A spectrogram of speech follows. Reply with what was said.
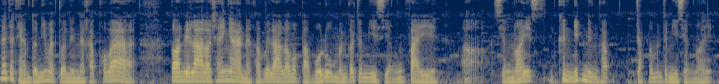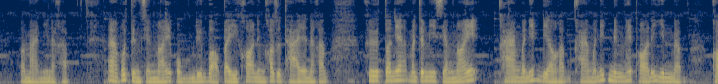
น่าจะแถมตัวนี้มาตัวหนึ่งนะครับ เพราะว่าตอนเวลาเราใช้งานนะครับ เวลาเรามาปรับวอลุ่มมันก็จะมีเสียงไฟเสียงน้อยขึ้นนิดนึงครับ จับแล้วมันจะมีเสียงน้อยประมาณนี้แหละครับอ่าพูดถึงเสียงน้อยผมลืมบอกไปอีกข้อหนึ่งข้อสุดท้ายเลยนะครับ คือตัวเนี้ยมันจะมีเสียงน้อยคางมานิดเดียวครับ คางมานิดนึงให้พอได้ยินแบบคอ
